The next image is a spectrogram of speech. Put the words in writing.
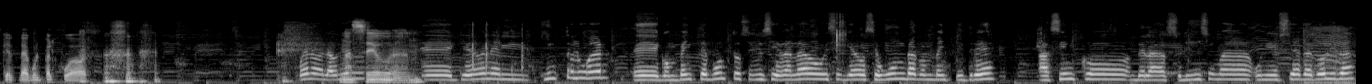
que la culpa del jugador. Bueno, la Unión No sé, weón. eh, quedó en el quinto lugar eh, con 20 puntos. Si hubiese ganado, hubiese quedado segunda con 23 a 5 de la solidísima Universidad Católica.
